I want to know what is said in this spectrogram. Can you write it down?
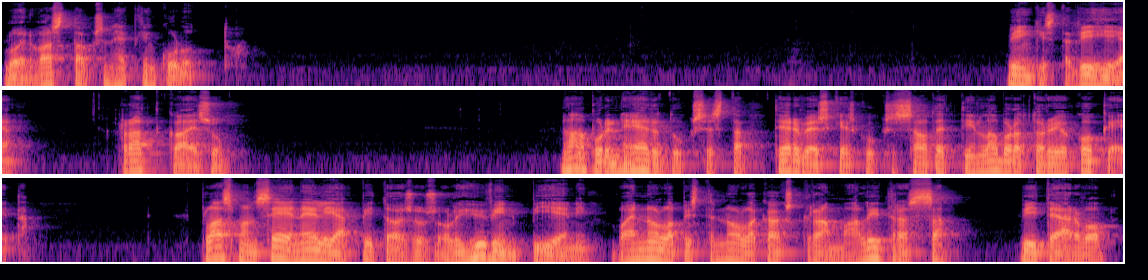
Luen vastauksen hetken kuluttua. Vinkistä vihja. Ratkaisu Naapurin ehdotuksesta terveyskeskuksessa otettiin laboratoriokokeita. Plasman C4-pitoisuus oli hyvin pieni, vain 0,02 grammaa litrassa, viitearvo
